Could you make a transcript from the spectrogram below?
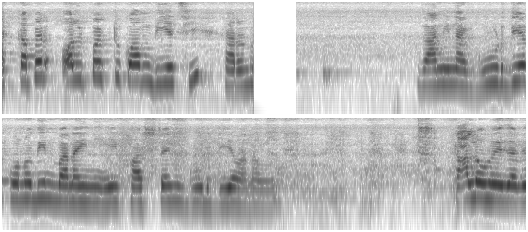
এক কাপের অল্প একটু কম দিয়েছি, কারণ জানি না, গুড় দিয়ে কোনো দিন বানাইনি, এই ফার্স্ট টাইম গুড় দিয়ে বানাবো। কালো হয়ে যাবে,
